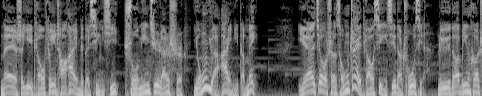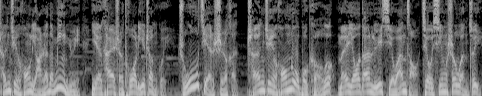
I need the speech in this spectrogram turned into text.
那是一条非常暧昧的信息，署名居然是“永远爱你的妹”。也就是从这条信息的出现，吕德斌和陈俊红两人的命运也开始脱离正轨，逐渐失衡。陈俊宏怒不可遏，没有等吕洗完澡就兴师问罪，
